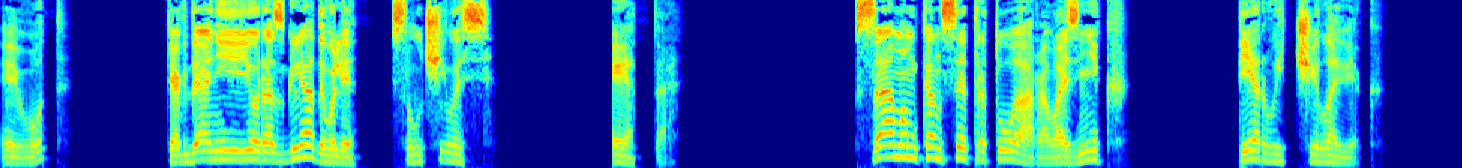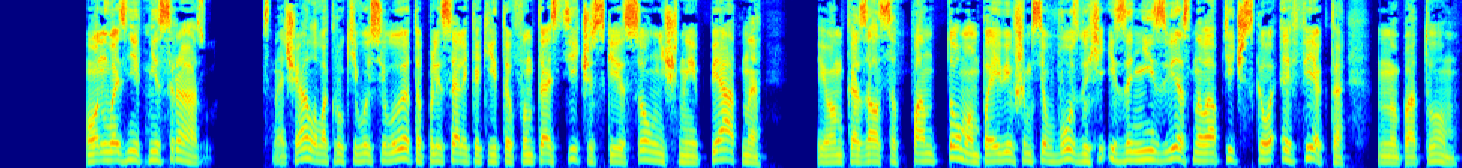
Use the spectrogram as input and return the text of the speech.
И вот когда они ее разглядывали, случилось это. В самом конце тротуара возник первый человек. Он возник не сразу. Сначала вокруг его силуэта плясали какие-то фантастические солнечные пятна, и он казался фантомом, появившимся в воздухе из-за неизвестного оптического эффекта, но потом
